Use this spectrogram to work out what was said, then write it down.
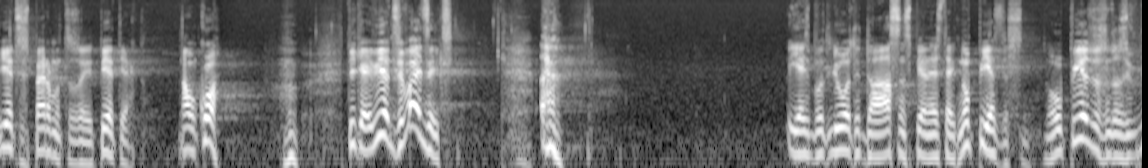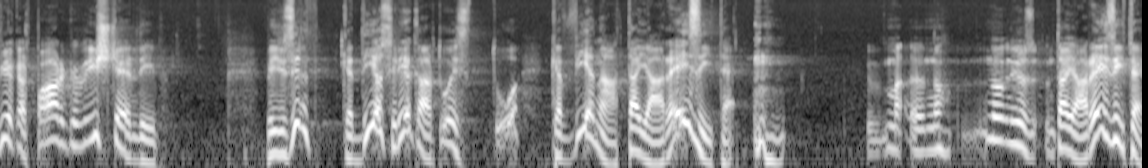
Pieci spermatozoīdi pietiek. Nav ko. Tikai viens ir vajadzīgs. Ja es būtu ļoti dāsns, piemēram, es teiktu, nu, 50. Nu, 50 tas ir vienkārši pārāk izšķērdība. Bet jūs zināt, ka Dievs ir iekārtojis to, ka vienā tajā reizītē, nu, nu, jūs, tajā reizītē,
